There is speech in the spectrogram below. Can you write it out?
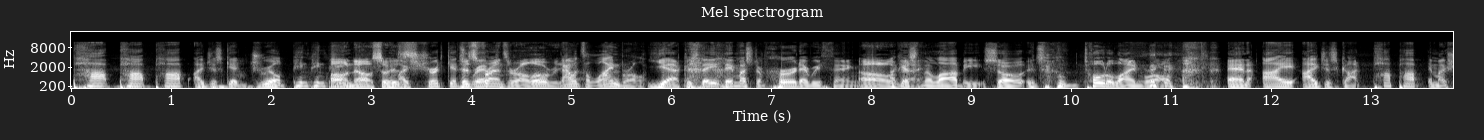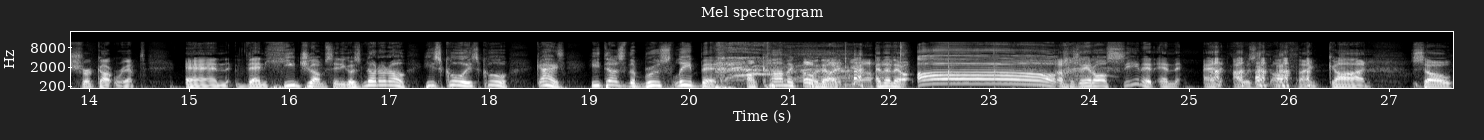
pop, pop, pop, I just get drilled. Ping, ping, oh, ping. oh no! So his my shirt gets his ripped. friends are all over you. Now it's a line brawl. Yeah, because they, they must have heard everything. Oh, I guess in the lobby. So it's a total line brawl, and I I just got pop pop, and my shirt got ripped. And then he jumps in. He goes, "No, no, no! He's cool. He's cool, guys. He does the Bruce Lee bit on comic." oh and, they're like, and then they're oh, because they had all seen it, and and I was like, "Oh, thank God!" So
